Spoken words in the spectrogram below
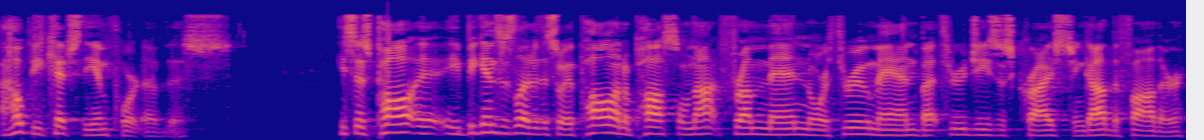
I hope you catch the import of this. He says, Paul, uh, he begins his letter this way Paul, an apostle, not from men nor through man, but through Jesus Christ and God the Father,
